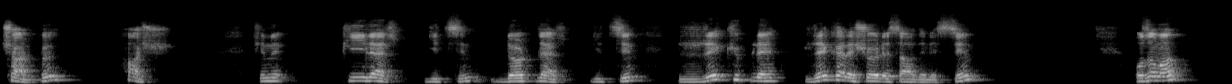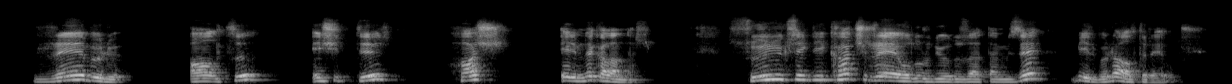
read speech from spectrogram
çarpı H. Şimdi pi'ler gitsin, dörtler gitsin. R küple R kare şöyle sadeleşsin. O zaman R bölü 6 eşittir H elimde kalanlar. Suyun yüksekliği kaç R olur diyordu zaten bize. 1 bölü 6 R olur.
